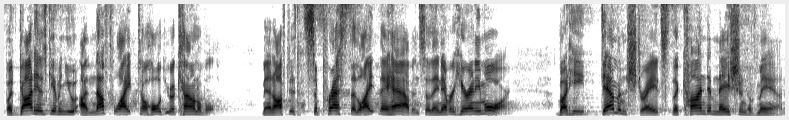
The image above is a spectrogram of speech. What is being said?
but God has given you enough light to hold you accountable. Men often suppress the light they have, and so they never hear anymore. But he demonstrates the condemnation of man.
